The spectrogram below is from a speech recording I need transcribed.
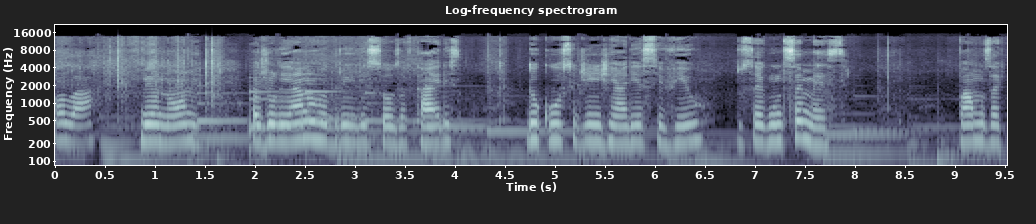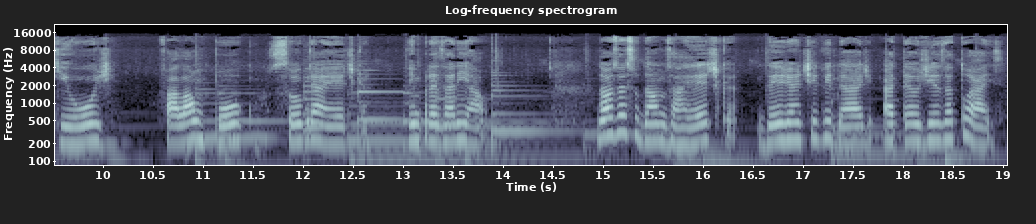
Olá, meu nome é Juliana Rodrigues Souza Caires do curso de Engenharia Civil do segundo semestre. Vamos aqui hoje falar um pouco sobre a ética empresarial. Nós estudamos a ética desde a antiguidade até os dias atuais,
